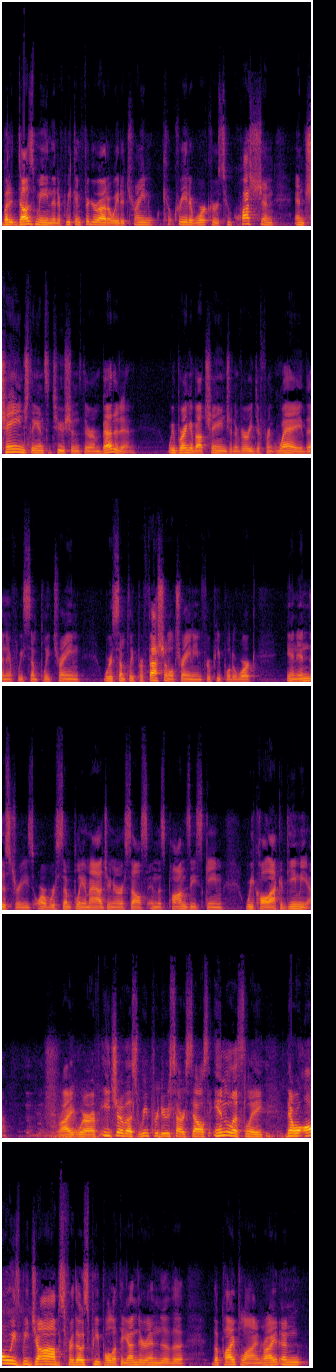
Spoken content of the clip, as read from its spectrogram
but it does mean that if we can figure out a way to train creative workers who question and change the institutions they're embedded in, we bring about change in a very different way than if we simply train, we're simply professional training for people to work in industries, or we're simply imagining ourselves in this Ponzi scheme we call academia. Right? Where if each of us reproduce ourselves endlessly, there will always be jobs for those people at the under end of the the pipeline, right? And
